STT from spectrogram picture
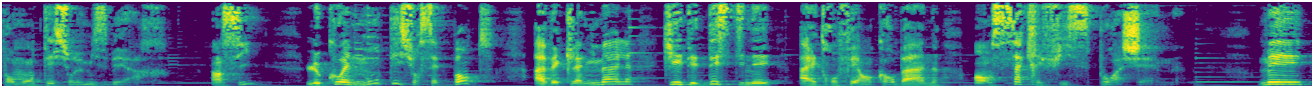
pour monter sur le Misbéach. Ainsi, le Kohen montait sur cette pente avec l'animal qui était destiné à être offert en korban, en sacrifice pour Hachem. Mais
